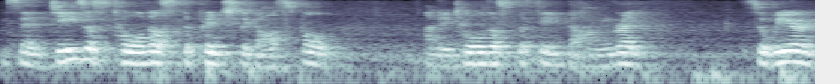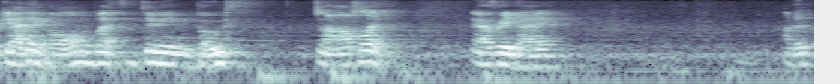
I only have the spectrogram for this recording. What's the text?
He said, Jesus told us to preach the gospel and he told us to feed the hungry. So we are getting on with doing both gladly every day. And it,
